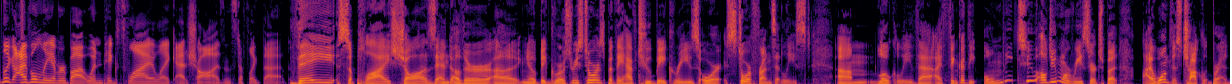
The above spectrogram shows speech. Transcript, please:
like i've only ever bought when pigs fly like at shaw's and stuff like that They supply Shaw's and other, uh, you know, big grocery stores, but they have two bakeries or storefronts at least um, locally that I think are the only two. I'll do more research, but I want this chocolate bread.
